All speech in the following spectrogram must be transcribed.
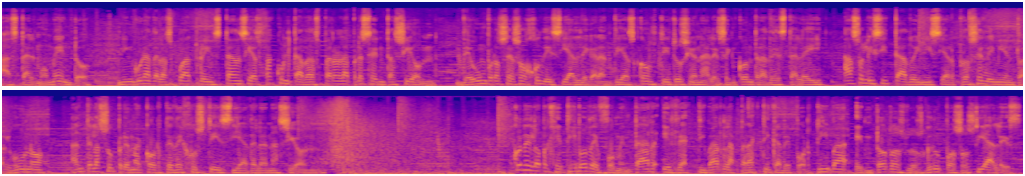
Hasta el momento, ninguna de las cuatro instancias facultadas para la presentación de un proceso judicial de garantías constitucionales en contra de esta ley ha solicitado iniciar procedimiento alguno ante la Suprema Corte de Justicia de la Nación con el objetivo de fomentar y reactivar la práctica deportiva en todos los grupos sociales.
